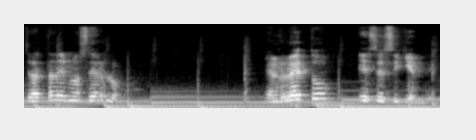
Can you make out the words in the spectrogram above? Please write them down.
trata de no hacerlo. El reto es el siguiente.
